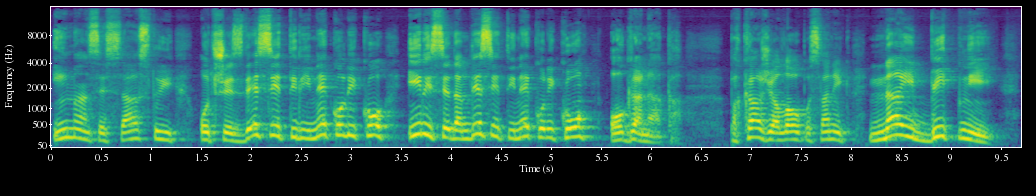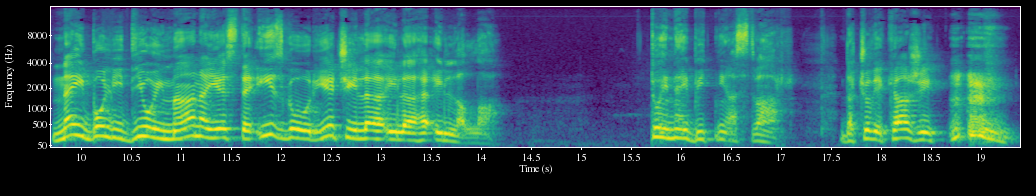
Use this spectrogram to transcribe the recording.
iman se sastoji od 60 ili nekoliko ili 70 i nekoliko ogranaka. Pa kaže Allah poslanik, najbitniji, najbolji dio imana jeste izgovor riječi la ilaha illallah. To je najbitnija stvar. Da čovjek kaže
